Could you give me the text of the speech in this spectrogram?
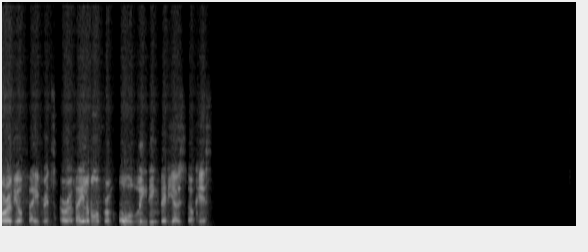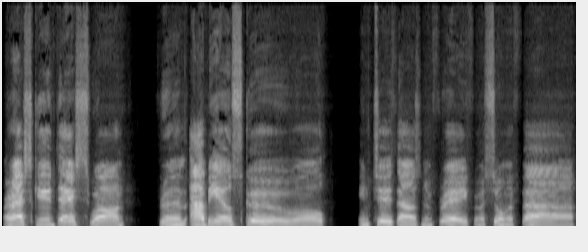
more of your favorites are available from all leading video stockists. I rescued this one from Abbey Hill School in 2003 from a summer fair.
